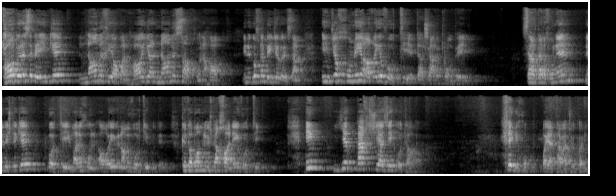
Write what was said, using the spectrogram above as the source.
تا برسه به اینکه نام خیابان ها یا نام صابخونه ها اینو گفتم به اینجا برسم. اینجا خونه آقای ووتیه در شهر پومپئی سردر خونه نوشته که ووتی مال خونه آقایی به نام ووتی بوده. کتاب هم نوشتن خانه ووتی این یه بخشی از یک اتاق. خیلی خوب باید توجه کنیم.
